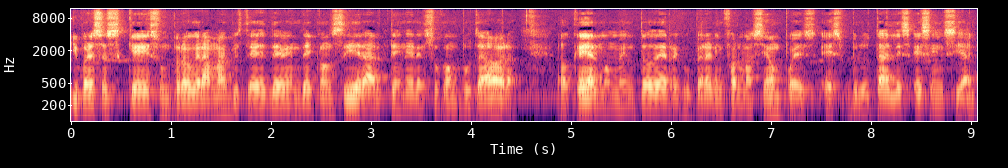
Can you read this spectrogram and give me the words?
y por eso es que es un programa que ustedes deben de considerar tener en su computadora. Ok, al momento de recuperar información pues es brutal, es esencial.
